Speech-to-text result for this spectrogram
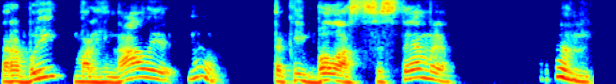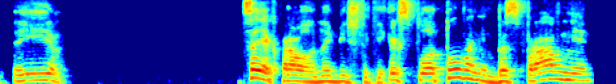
раби, маргінали, ну, такий баласт системи. І це, як правило, найбільш такі експлуатовані, безправні,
